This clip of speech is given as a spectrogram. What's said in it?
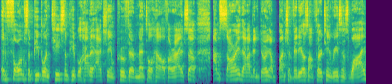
inform some people and teach some people how to actually improve their mental health, all right? So I'm sorry that I've been doing a bunch of videos on 13 Reasons Why,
